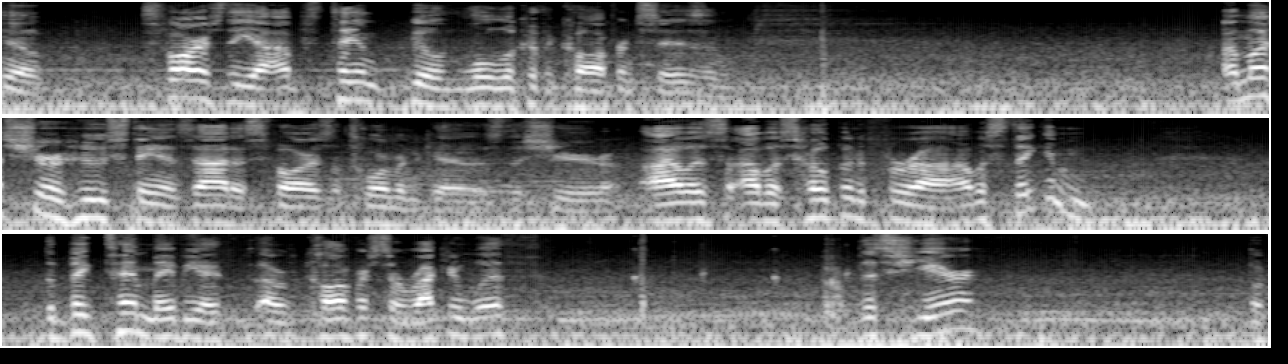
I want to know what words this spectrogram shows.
know, as far as the, uh, I was taking a little look at the conferences, and I'm not sure who stands out as far as the tournament goes this year. I was, I was hoping for, uh, I was thinking the Big Ten maybe a, a conference to reckon with this year. But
